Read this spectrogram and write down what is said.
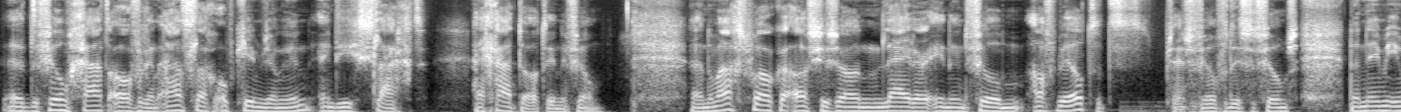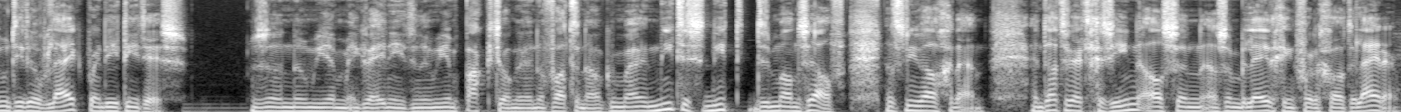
Uh, de film gaat over een aanslag op Kim Jong-un en die slaagt. Hij gaat dood in de film. Nou, normaal gesproken, als je zo'n leider in een film afbeeldt, het zijn zoveel van dit films, dan neem je iemand die erop lijkt, maar die het niet is. Dus noem je hem, ik weet niet, dan noem je hem pakjongen of wat dan ook. Maar niet, is, niet de man zelf. Dat is nu wel gedaan. En dat werd gezien als een, als een belediging voor de grote leider.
